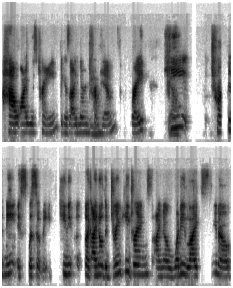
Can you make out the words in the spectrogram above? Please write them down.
how I was trained because I learned from him, right? He trusted me explicitly. He knew, like, I know the drink he drinks. I know what he likes, you know,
